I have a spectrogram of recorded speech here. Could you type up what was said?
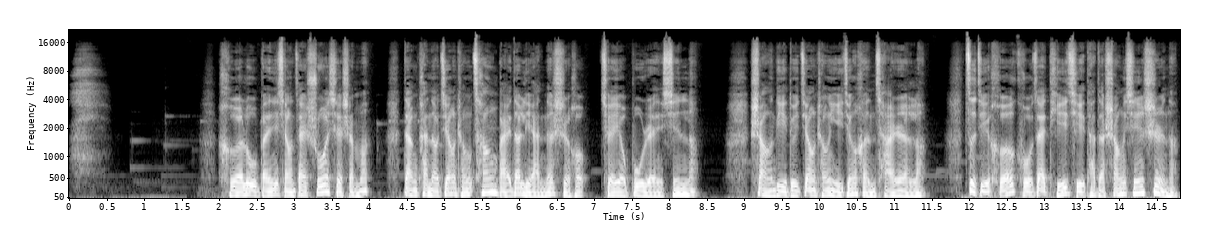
唉。何露本想再说些什么，但看到江城苍白的脸的时候，却又不忍心了。上帝对江城已经很残忍了，自己何苦再提起他的伤心事呢？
